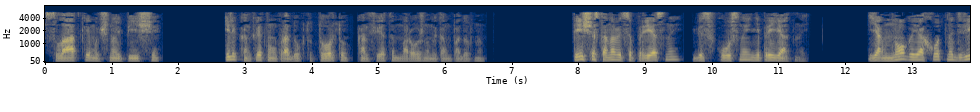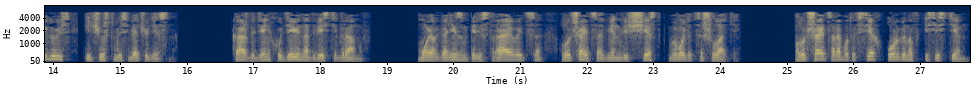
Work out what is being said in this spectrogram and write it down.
сладкой, мучной пище или к конкретному продукту, торту, конфетам, мороженому и тому подобному. Пища становится пресной, безвкусной, неприятной. Я много и охотно двигаюсь и чувствую себя чудесно. Каждый день худею на 200 граммов. Мой организм перестраивается, улучшается обмен веществ, выводятся шлаки. Улучшается работа всех органов и систем.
